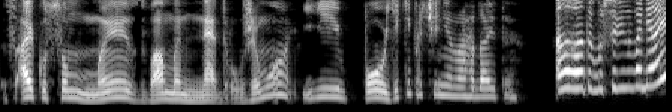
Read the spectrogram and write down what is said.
з Айкусом ми з вами не дружимо, і по якій причині нагадаєте? А, тому що він воняє?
